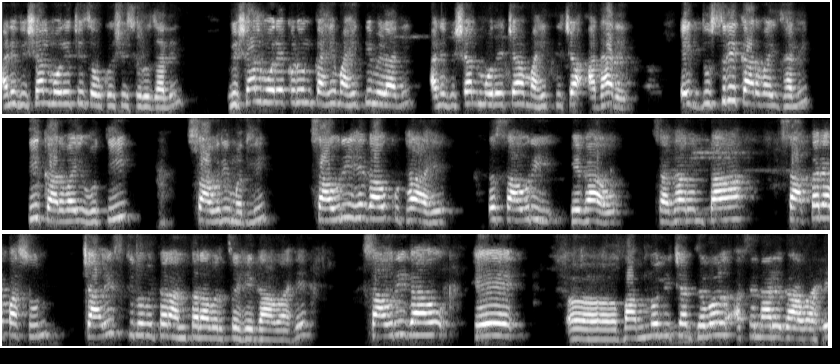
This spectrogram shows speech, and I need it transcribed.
आणि विशाल मोरेची चौकशी सुरू झाली. विशाल मोरेकडून काही माहिती मिळाली आणि विशाल मोरेच्या माहितीच्या आधारे एक दुसरी कारवाई झाली. ती कारवाई होती सावरी मधली सावरी हे गाव कुठं आहे? तर सावरी हे गाव साधारणतः साताऱ्यापासून चाळीस किलोमीटर अंतरावरचं हे गाव आहे. सावरी गाव हे बामनोलीच्या जवळ असणारे गाव आहे.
